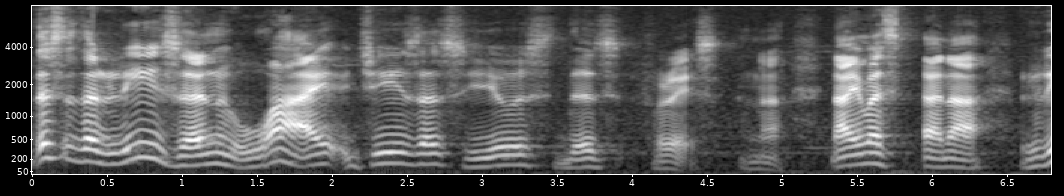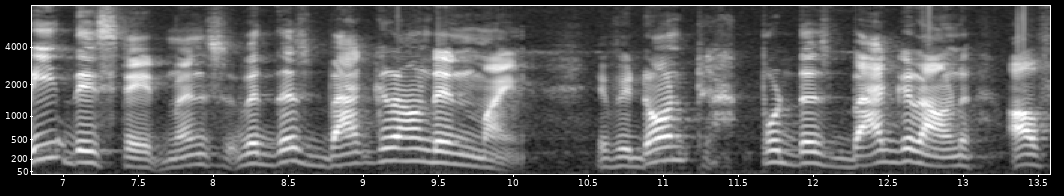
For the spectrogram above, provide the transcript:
this is the reason why Jesus used this phrase. Now, now you must uh, read these statements with this background in mind if we don't put this background of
